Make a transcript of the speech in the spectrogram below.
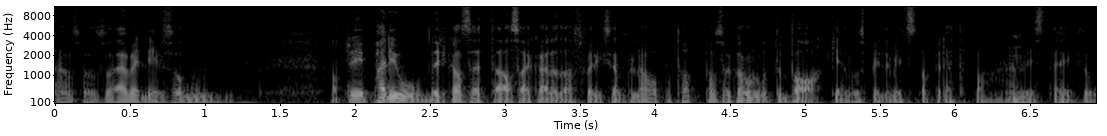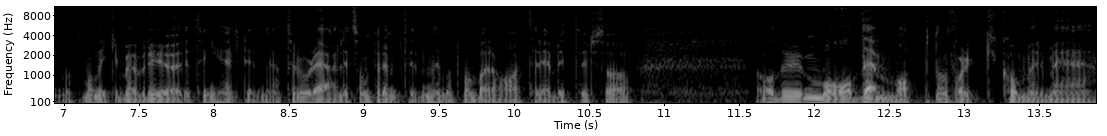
Altså, så er veldig sånn at du i perioder kan sette Asa Karadas for eksempel, opp på topp, og så kan han gå tilbake igjen og spille midtstopper etterpå. Mm. Hvis det er ikke sånn at man ikke behøver å gjøre ting hele tiden. Jeg tror det er litt sånn fremtiden, i og med at man bare har tre bytter. Så, og du må demme opp når folk kommer med,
